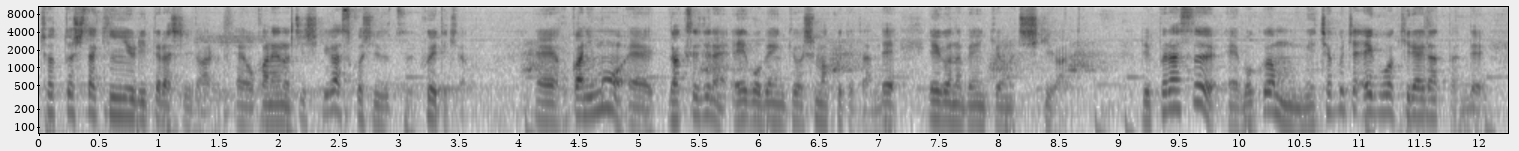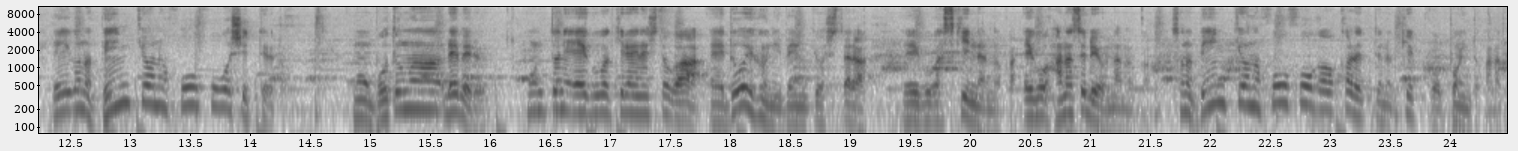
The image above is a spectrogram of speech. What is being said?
ちょっとした金融リテラシーがある、えお金の知識が少しずつ増えてきたとえー、他にも、え、学生時代英語を勉強しまくってたんで英語の勉強の知識があると。でプラス、え、僕はもうめちゃくちゃ英語が嫌いだったんで英語の勉強の方法を知ってると。もうボトムのレベル本当に英語が嫌いな人が、どういうふうに勉強したら英語が好きになるのか英語を話せるようになるのかその勉強の方法が分かるっていうのが結構ポイントかなと。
